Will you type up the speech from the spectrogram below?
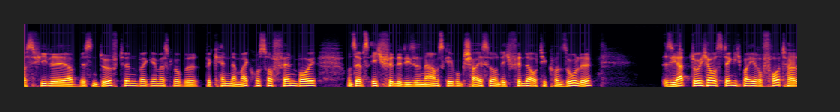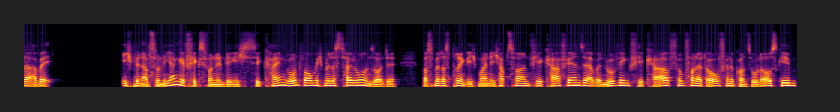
was viele ja wissen dürften bei Gamers Global, bekennender Microsoft-Fanboy. Und selbst ich finde diese Namensgebung scheiße und ich finde auch die Konsole, sie hat durchaus, denke ich mal, ihre Vorteile, aber ich bin absolut nicht angefixt von dem Ding. Ich sehe keinen Grund, warum ich mir das Teil holen sollte. Was mir das bringt. Ich meine, ich habe zwar einen 4K-Fernseher, aber nur wegen 4K 500 Euro für eine Konsole ausgeben,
